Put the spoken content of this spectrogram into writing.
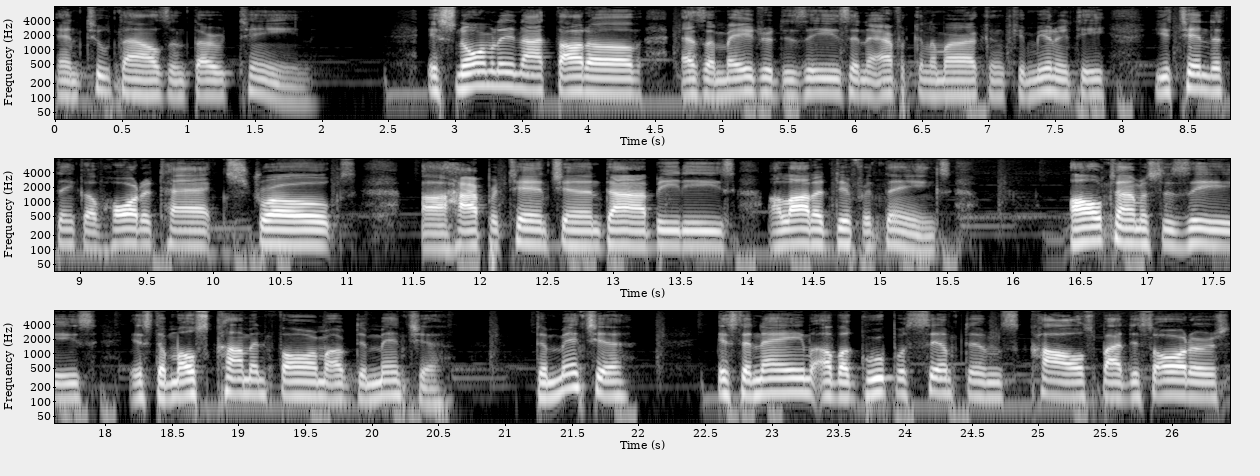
in 2013. It's normally not thought of as a major disease in the African American community. You tend to think of heart attacks, strokes, uh, hypertension, diabetes, a lot of different things. Alzheimer's disease is the most common form of dementia. Dementia is the name of a group of symptoms caused by disorders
